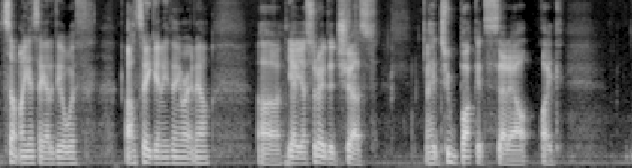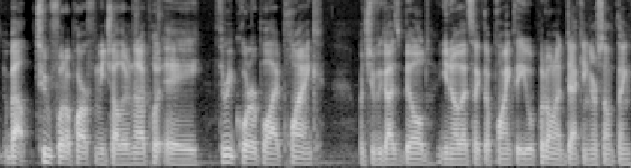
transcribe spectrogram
something I guess I got to deal with. I'll take anything right now. Uh, yeah, yesterday I did chest. I had two buckets set out, like about two foot apart from each other, and then I put a three quarter ply plank, which if you guys build, you know that's like the plank that you would put on a decking or something,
